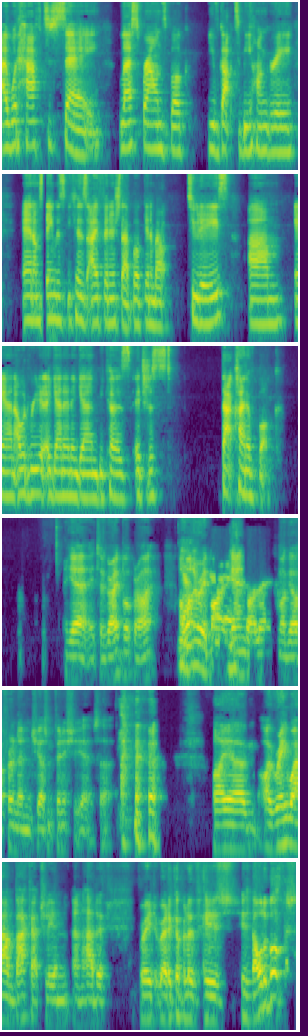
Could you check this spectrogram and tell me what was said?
I would have to say, Les Brown's book, You've Got to Be Hungry. And I'm saying this because I finished that book in about two days. Um, and I would read it again and again because it's just that kind of book. Yeah, it's a great book, right? I want to read it again, but I lent it to my girlfriend and she hasn't finished it yet. So I um, I rewound back actually and, and had a read read a couple of his his older books.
